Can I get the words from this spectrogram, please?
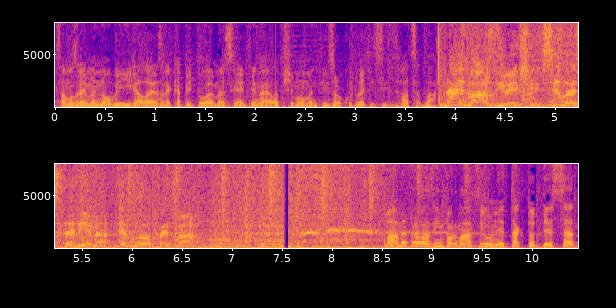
Samozrejme nových, ale zrekapitulujeme si aj tie najlepšie momenty z roku 2022. Najbláznivejší Silvester je na Európe 2. Máme pre vás informáciu hneď takto 10.01.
